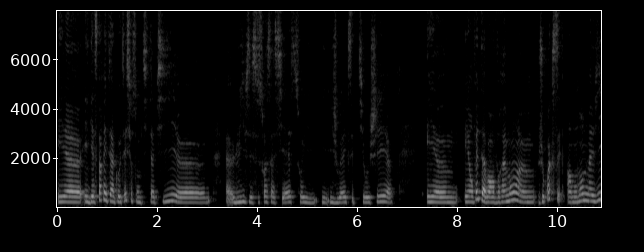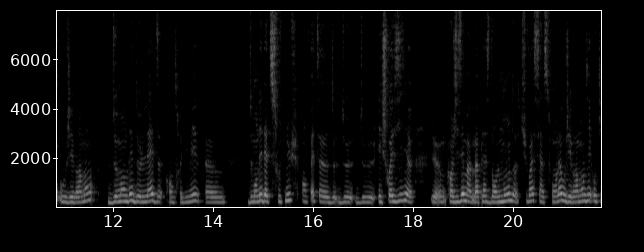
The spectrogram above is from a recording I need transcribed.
Et, euh, et, Gaspard était à côté sur son petit tapis. Euh, lui, il faisait soit sa sieste, soit il, il jouait avec ses petits hochets. Et, et en fait, d'avoir vraiment, je crois que c'est un moment de ma vie où j'ai vraiment demandé de l'aide entre guillemets demander d'être soutenu en fait euh, de, de, et choisi euh, quand je disais ma, place dans le monde tu vois c'est à ce moment-là où j'ai vraiment dit ok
